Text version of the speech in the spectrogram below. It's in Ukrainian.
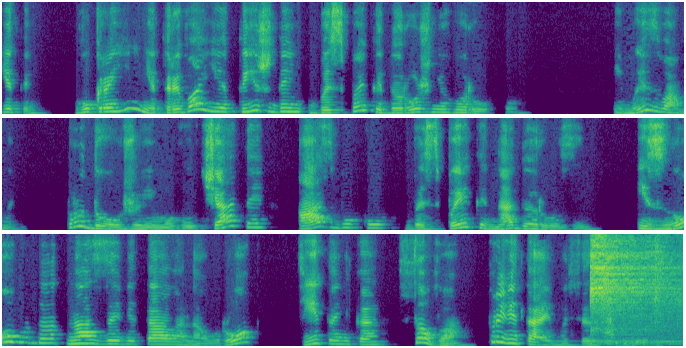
Діти, в Україні триває тиждень безпеки дорожнього руху. І ми з вами продовжуємо вивчати азбуку безпеки на дорозі. І знову до нас завітала на урок тітонька Сова. Привітаємося з нею.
